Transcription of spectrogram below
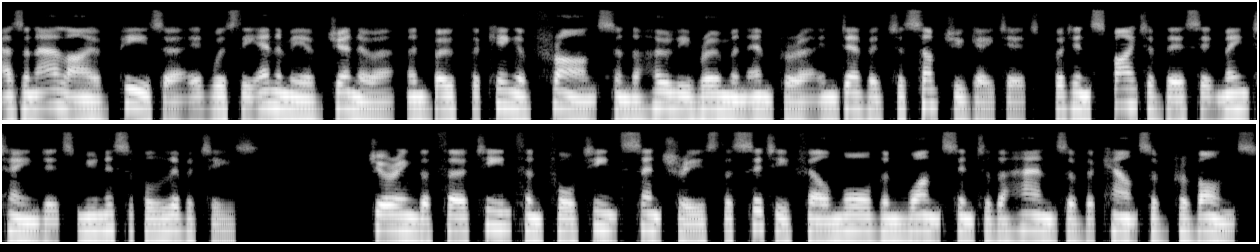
As an ally of Pisa it was the enemy of Genoa, and both the King of France and the Holy Roman Emperor endeavored to subjugate it, but in spite of this it maintained its municipal liberties. During the 13th and 14th centuries the city fell more than once into the hands of the Counts of Provence,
